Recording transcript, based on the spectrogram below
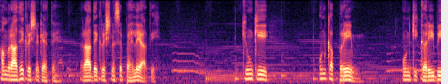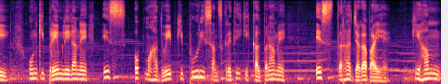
हम राधे कृष्ण कहते हैं। राधे कृष्ण से पहले आती। क्योंकि उनका प्रेम, उनकी करीबी, उनकी प्रेम लीला ने इस उपमहाद्वीप की पूरी संस्कृति की कल्पना में इस तरह जगह पाई है। कि हम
